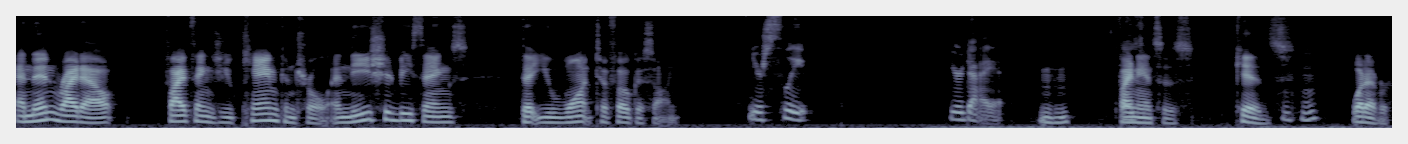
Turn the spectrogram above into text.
And then write out five things you can control. And these should be things that you want to focus on. Your sleep, your diet. hmm Finances, kids, Mhm. whatever.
